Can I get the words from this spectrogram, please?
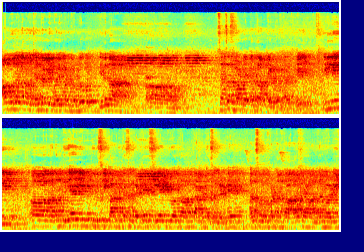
ಆ ಮೂಲಕ ನಾವು ಜನರಲ್ಲಿ ಮನವಿ ಮಾಡಿಕೊಂಡು ಇದನ್ನ ಸಕ್ಸಸ್ ಮಾಡಬೇಕಂತ ನಾವು ಕೇಳ್ಕೊಳ್ತಾ ಇದ್ವಿ. ಇಲ್ಲಿ ನಮ್ದು ಎ ಐ ಯು ಸಿ ಕಾರ್ಮಿಕ ಸಂಘಟನೆ ಸಿ ಐ ಟಿ ಅಂತ ಕಾರ್ಮಿಕ ಸಂಘಟನೆ, ಅದು ಸಂಬಂಧಪಟ್ಟಂಥ ಆಶಾ ಅಂಗನವಾಡಿ,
